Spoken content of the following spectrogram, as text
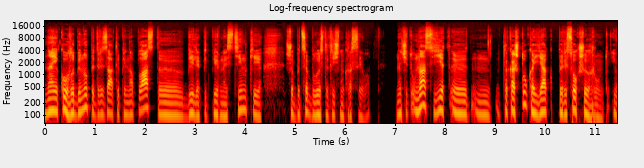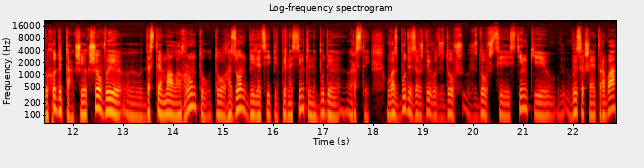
На яку глибину підрізати пінопласт е, біля підпірної стінки, щоб це було естетично красиво? Значить, у нас є е, така штука, як пересохший ґрунт. І виходить так, що якщо ви е, дасте мало ґрунту, то газон біля цієї підпірної стінки не буде рости. У вас буде завжди от вздовж, вздовж цієї стінки висохша трава,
